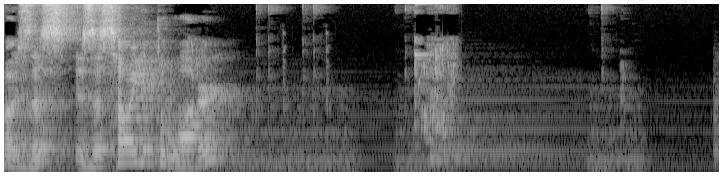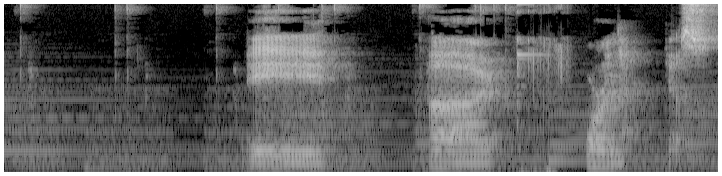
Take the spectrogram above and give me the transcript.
Oh, is this is this how I get the water? A uh or in there, yes.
